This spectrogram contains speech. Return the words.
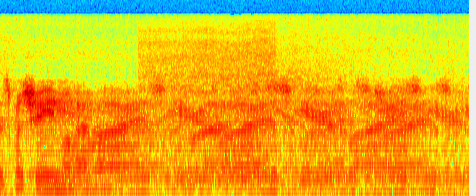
This machine will have eyes, ears, eyes, ears, eyes, ears.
